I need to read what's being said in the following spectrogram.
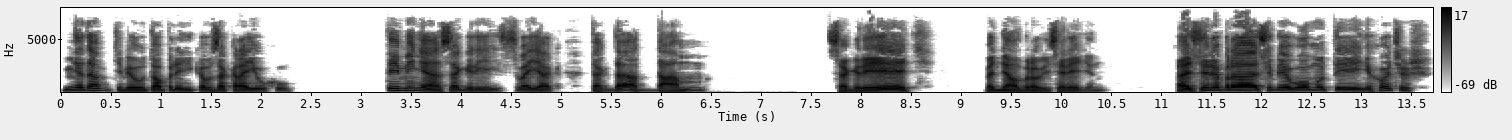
не дам тебе утопленников за краюху. Ты меня согрей, свояк, тогда отдам. — Согреть? — поднял брови Середин. — А серебра себе в омуты не хочешь?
